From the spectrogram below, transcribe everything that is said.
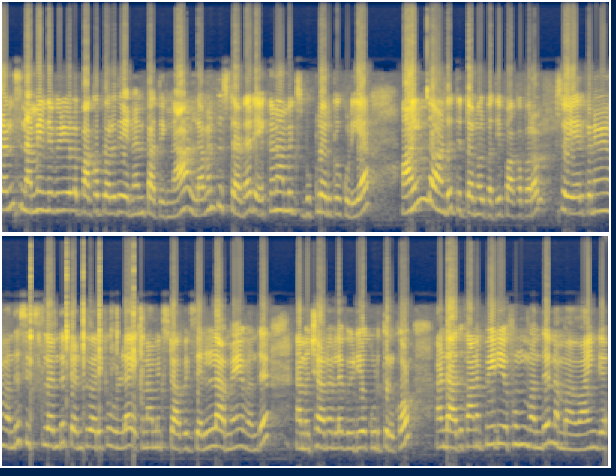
ஃப்ரெண்ட்ஸ் நம்ம இந்த வீடியோவில் பார்க்க போகிறது என்னன்னு பார்த்தீங்கன்னா லெவன்த் ஸ்டாண்டர்ட் எக்கனாமிக்ஸ் புக்கில் இருக்கக்கூடிய ஐந்து ஆண்டு திட்டங்கள் பற்றி பார்க்க போகிறோம் ஸோ ஏற்கனவே வந்து சிக்ஸ்த்லேருந்து டென்த் வரைக்கும் உள்ள எக்கனாமிக்ஸ் டாபிக்ஸ் எல்லாமே வந்து நம்ம சேனலில் வீடியோ கொடுத்துருக்கோம். அண்ட் அதுக்கான பிடிஎஃப்பும் வந்து நம்ம வாங்கி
